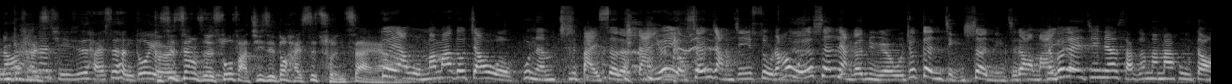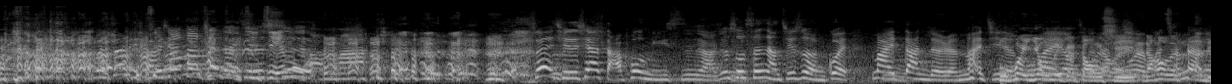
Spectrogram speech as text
然后现在其实还是很多有人。可是这样子的说法其实都还是存在啊。对啊，我妈妈都教我不能吃白色的蛋，因为有生长激素。然后我又生两个女儿，我就更谨慎，你知道吗？可不可以今天少跟妈妈互动？我们这里好像妈看这期节目好吗？现在打破迷思啊，就是说生长激素很贵，卖蛋的人卖鸡不会用那个东西，然后呢蛋里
